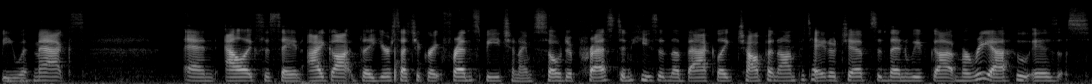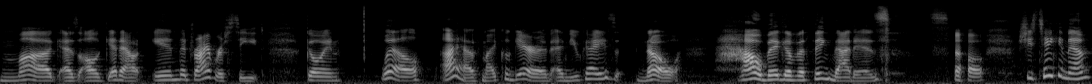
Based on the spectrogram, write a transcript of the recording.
be with Max. And Alex is saying, I got the You're Such a Great Friend speech and I'm so depressed. And he's in the back, like chomping on potato chips. And then we've got Maria, who is smug as all get out in the driver's seat, going, Well, I have Michael Guerin, and you guys know how big of a thing that is. So she's taking them,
